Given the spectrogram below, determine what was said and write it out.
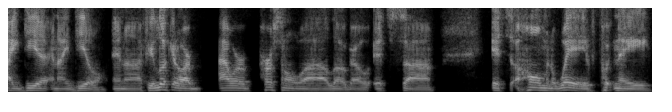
idea and ideal. And uh, if you look at our our personal uh, logo, it's uh, it's a home and a wave putting a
